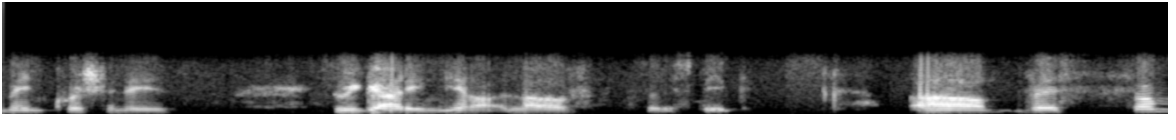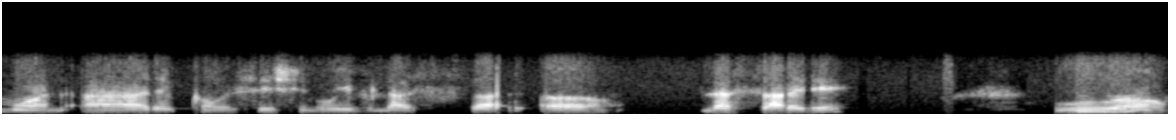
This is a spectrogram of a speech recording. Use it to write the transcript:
main question is regarding, you know, love, so to speak. Um, there's someone I had a conversation with last uh, last Saturday who Mm-hmm. um,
